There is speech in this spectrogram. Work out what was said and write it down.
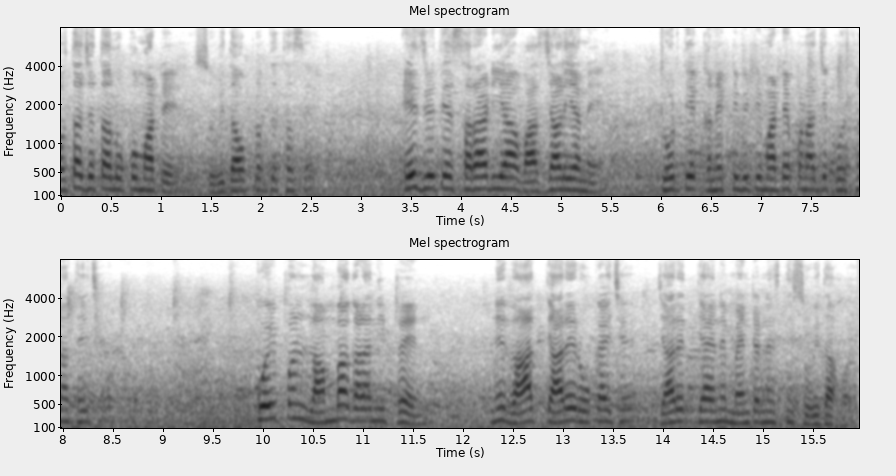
આવતા જતા લોકો માટે સુવિધા ઉપલબ્ધ થશે. એ જ રીતે સરાડિયા, વાસજાળિયાને જોડતી કનેક્ટિવિટી માટે પણ આજે ઘોષણા થઈ છે. કોઈ પણ લાંબા ગાળાની ટ્રેન ને રાત ત્યારે રોકાય છે જ્યારે ત્યાં એને મેન્ટેનન્સની સુવિધા હોય.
